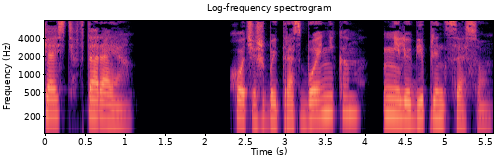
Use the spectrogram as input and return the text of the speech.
Часть вторая. Хочешь быть разбойником? Не люби принцессу.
